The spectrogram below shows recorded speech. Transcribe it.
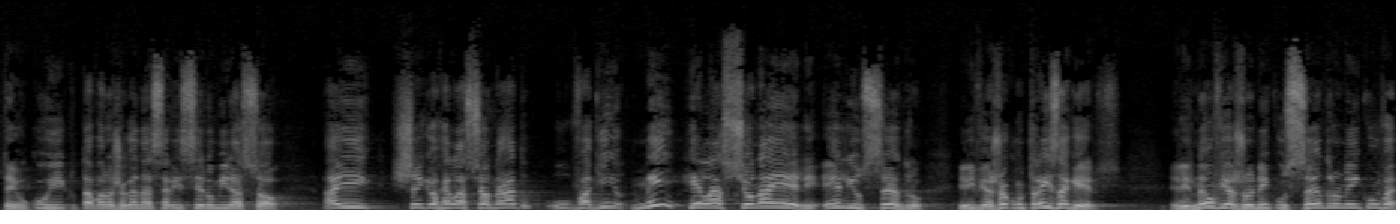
tem um currículo, estava jogando na Série C no Mirassol. Aí chega o relacionado, o Vaguinho nem relaciona ele, ele e o Sandro. Ele viajou com três zagueiros. Ele não viajou nem com o Sandro, nem com o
